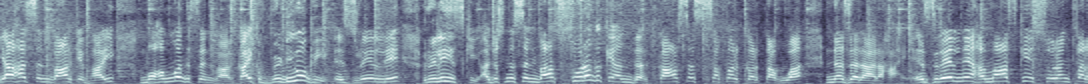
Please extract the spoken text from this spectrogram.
याह सिनवार के भाई मोहम्मद सिनवार का एक वीडियो भी इसराइल ने रिलीज़ किया, जिसमें सिनवार सुरंग के अंदर कार से सफ़र करता हुआ नज़र आ रहा है। इसराइल ने हमास की सुरंग पर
